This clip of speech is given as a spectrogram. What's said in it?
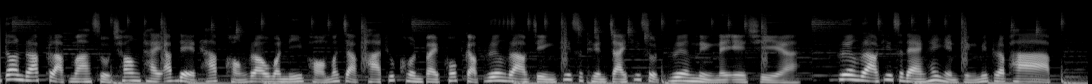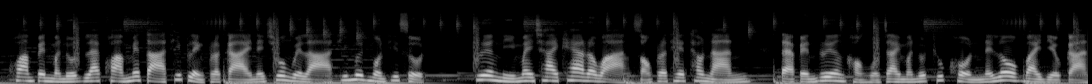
ีต้อนรับกลับมาสู่ช่องไทยอัปเดตฮับของเราวันนี้ผมมาจะพาทุกคนไปพบกับเรื่องราวจริงที่สะเทือนใจที่สุดเรื่องหนึ่งในเอเชีย เรื่องราวที่แสดงให้เห็นถึงมิตรภาพ ความเป็นมนุษย์และความเมตตาที่เปล่งประกายในช่วงเวลาที่มืดมนที่สุด เรื่องนี้ไม่ใช่แค่ระหว่างสองประเทศเท่านั้น แต่เป็นเรื่องของหัวใจมนุษย์ทุกคนในโลกใบเดียวกัน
